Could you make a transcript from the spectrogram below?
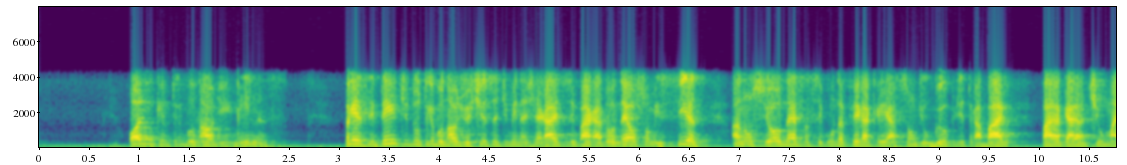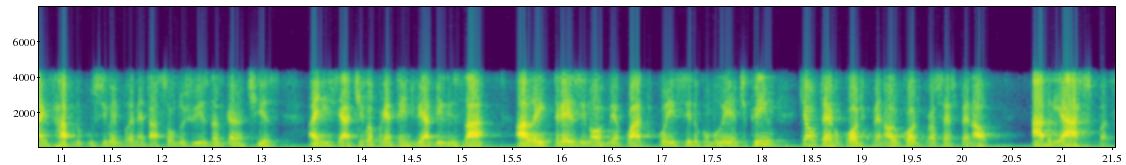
Olha o que o Tribunal de Minas, presidente do Tribunal de Justiça de Minas Gerais, desembargador Nelson Messias, anunciou nesta segunda-feira a criação de um grupo de trabalho para garantir o mais rápido possível a implementação do juiz das garantias. A iniciativa pretende viabilizar a Lei 13964, conhecida como Lei Anticrime, que altera o Código Penal e o Código de Processo Penal. Abre aspas,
